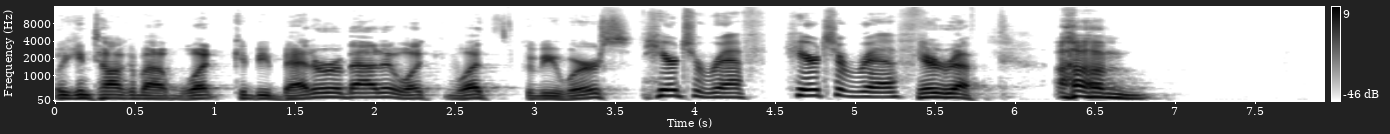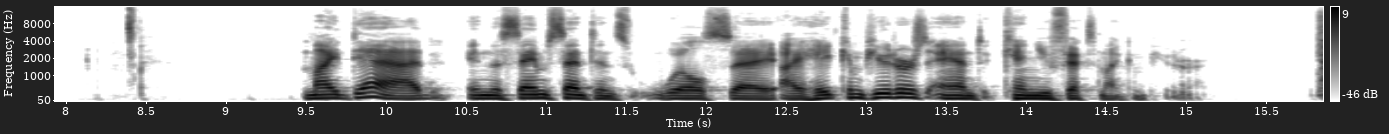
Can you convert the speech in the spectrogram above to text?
We can talk about what could be better about it, what what could be worse. Here to riff. Here to riff. Here, ref. Um, my dad, in the same sentence, will say, "I hate computers," and "Can you fix my computer?"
